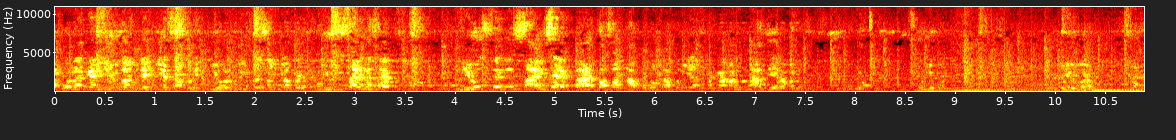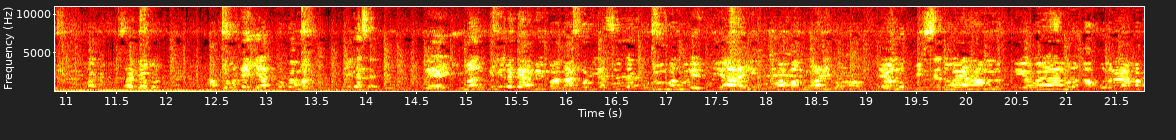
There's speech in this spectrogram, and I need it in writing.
আপোনালোকে নিউজত দেখি আছে। আপুনি কি হ'ল বুলি প্ৰশ্ন কিয় কৰিছে নিউজ চাই নাচাই নিউজ যদি চাইছে তাৰ পাছত আপোনাক আপুনি ইয়াত থকা মানুহ নে আজি অহা মানুহ। কোনটো কোনটো দিয়ক আপোনালোকে ইয়াত থকা মানুহ। ঠিক আছে? ইমানখিনিলৈকে আমি মানা কৰি আছো যে কোনো মানুহ এতিয়া আহি সোমাব নোৱাৰিব। এওঁলোক বিচ্ছেদ হৈ অহা মানুহ কি হৈ অহা মানুহ আপোনালোকে আমাক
